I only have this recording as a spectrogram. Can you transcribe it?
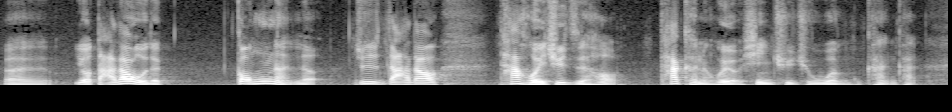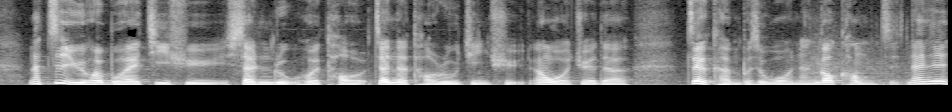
呃，有达到我的功能了，就是达到他回去之后，他可能会有兴趣去问看看。那至于会不会继续深入或投真的投入进去，那我觉得这可能不是我能够控制，但是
